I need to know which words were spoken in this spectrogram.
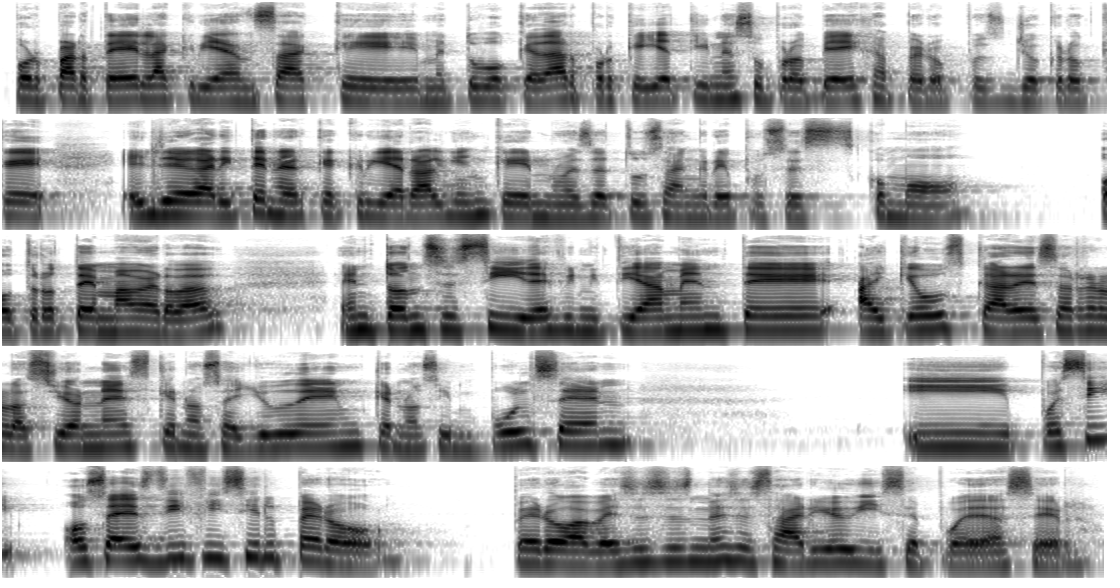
por parte de la crianza que me tuvo que dar porque ella tiene su propia hija, pero pues yo creo que el llegar y tener que criar a alguien que no es de tu sangre pues es como otro tema, ¿verdad? Entonces sí, definitivamente hay que buscar esas relaciones que nos ayuden, que nos impulsen y pues sí, o sea, es difícil, pero pero a veces es necesario y se puede hacer.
